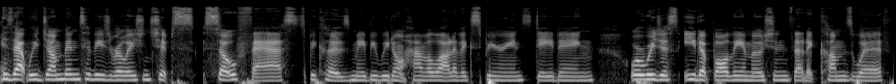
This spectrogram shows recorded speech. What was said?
is that we jump into these relationships so fast because maybe we don't have a lot of experience dating or we just eat up all the emotions that it comes with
